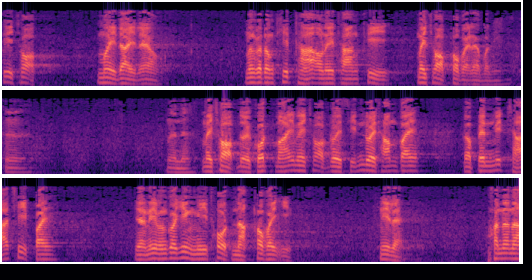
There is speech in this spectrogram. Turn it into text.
ที่ชอบไม่ได้แล้ว มันก็ต้องคิดหาเอาในทางที่ไม่ชอบเข้าไปแล้ววันนี้นั่นนะไม่ชอบด้วยกฎหมายไม่ชอบด้วยศีลด้วยธรรมไป ก็เป็นมิจฉาชีพไป อย่างนี้มันก็ยิ่งมีโทษหนักเข้าไปอีก นี่แหละพันนา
